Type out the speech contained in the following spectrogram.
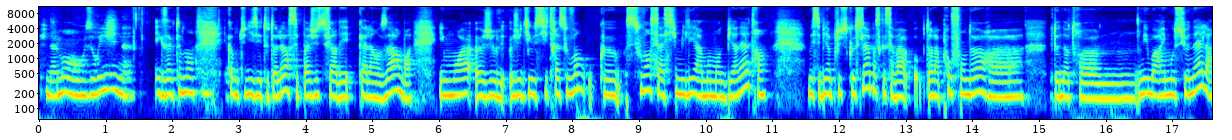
finalement aux origines. Exactement. Comme tu disais tout à l'heure, c'est pas juste faire des câlins aux arbres. Et moi, euh, je, dis aussi très souvent que souvent c'est assimilé à un moment de bien-être, hein. mais c'est bien plus que cela parce que ça va dans la profondeur euh, de notre euh, mémoire émotionnelle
